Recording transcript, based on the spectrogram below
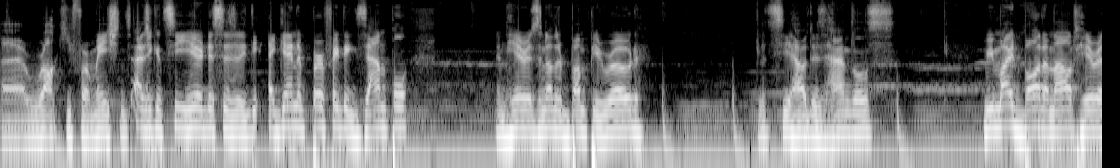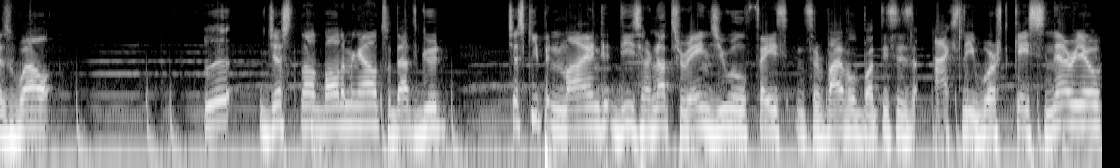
uh, rocky formations. As you can see here, this is a, again a perfect example. And here is another bumpy road. Let's see how this handles. We might bottom out here as well. Just not bottoming out, so that's good. Just keep in mind, these are not terrains you will face in survival, but this is actually worst case scenario.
